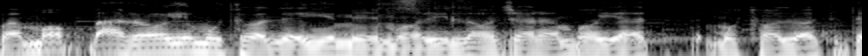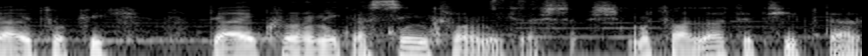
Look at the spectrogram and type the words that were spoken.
و ما برای مطالعه معماری لاجرم باید مطالعات diatopic diachronic و synchronic داشته باشیم. مطالعات تیپ در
